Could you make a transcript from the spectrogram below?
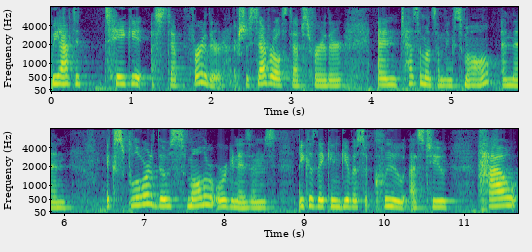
We have to take it a step further, actually several steps further, and test them on something small, and then explore those smaller organisms because they can give us a clue as to how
